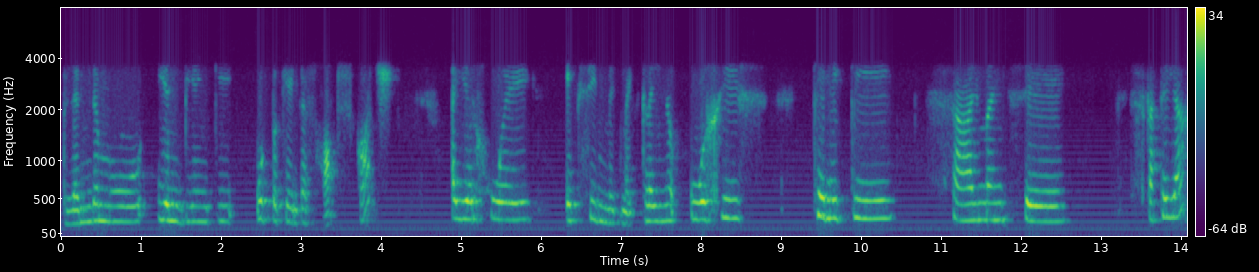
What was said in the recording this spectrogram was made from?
blinde mol, een beentjie, ook bekend as hopscotch, eiergooi, ek sien met my klein oogies Kennedy Simon sê skattejag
